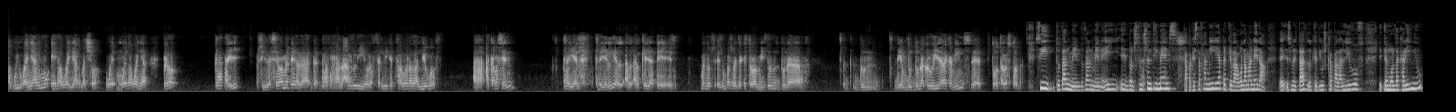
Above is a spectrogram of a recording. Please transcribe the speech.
de vull guanyar-m'ho, he de guanyar-me això, ho he- m'ho he de guanyar, però, clar, ell, o sigui, la seva manera de, de, de regalar-li o de fer-li aquest favor a la Lyubov eh, acaba sent traient- traient-li el, el, el que ella té. És, bueno, és- un personatge que es troba enmig d'un- d'una d'un, diguem, d'una cruïlla de camins eh, tota l'estona. Sí, totalment, totalment. Ell eh, doncs, té uns sentiments cap a aquesta família perquè d'alguna manera, eh, és veritat el que dius cap a la Lyubov, li té molt de carinyo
